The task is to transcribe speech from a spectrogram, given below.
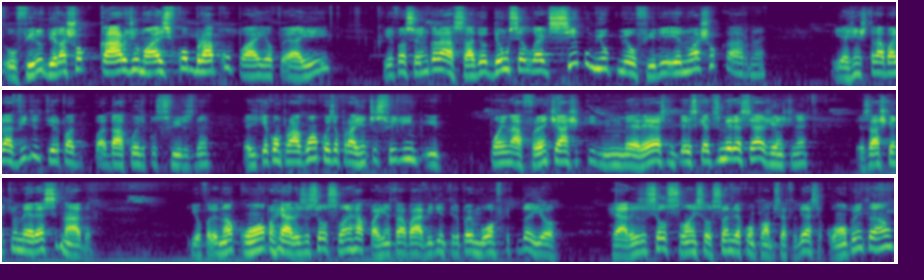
o, filho dele achou caro demais e ficou bravo com o pai. Eu, aí ele falou assim, é engraçado, eu dei um celular de 5 mil pro meu filho e ele não achou caro, né? E a gente trabalha a vida inteira para dar coisa para os filhos, né? A gente quer comprar alguma coisa para a gente, os filhos e põe na frente e acha que não merece, então eles querem desmerecer a gente, né? Eles acham que a gente não merece nada. E eu falei, não, compra, realiza o seu sonho, rapaz. A gente trabalha a vida inteira para imóvel, fica tudo aí, ó. Realiza o seu sonho. Seu sonho é comprar uma bicicleta dessa? Compra então.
